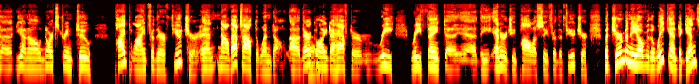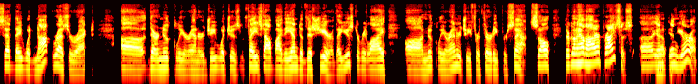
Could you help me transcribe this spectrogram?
uh, you know, Nord Stream 2 pipeline for their future. And now that's out the window. Uh, they're right. going to have to re rethink uh, the energy policy for the future. But Germany over the weekend again said they would not resurrect uh, their nuclear energy, which is phased out by the end of this year. They used to rely on nuclear energy for 30%. So they're going to have higher prices uh, in, yep. in Europe.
